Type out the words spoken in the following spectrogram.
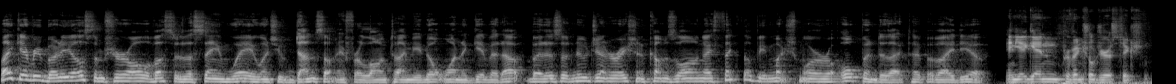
like everybody else, I'm sure all of us are the same way. Once you've done something for a long time, you don't want to give it up. But as a new generation comes along, I think they'll be much more open to that type of idea. And yet again, provincial jurisdiction.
